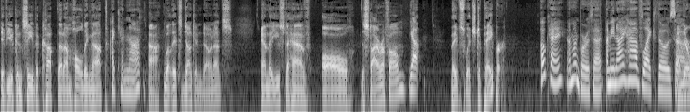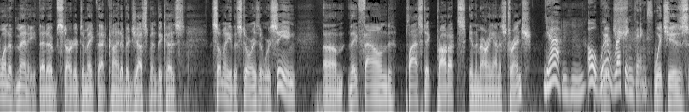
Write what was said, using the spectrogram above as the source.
if you can see the cup that I'm holding up, I cannot. uh, well, it's Dunkin' Donuts, and they used to have all the styrofoam. Yep. They've switched to paper, Okay, I'm on board with that. I mean, I have like those. Uh, and they're one of many that have started to make that kind of adjustment because so many of the stories that we're seeing, um, they've found plastic products in the Marianas Trench. Yeah. Oh, we're Which- wrecking things. which is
